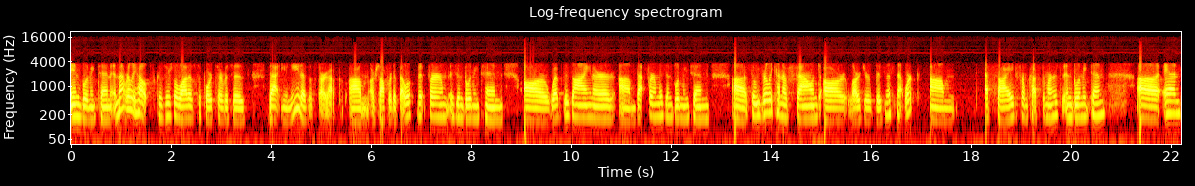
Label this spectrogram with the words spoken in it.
in Bloomington, and that really helps because there's a lot of support services that you need as a startup. Um, our software development firm is in Bloomington. Our web designer, um, that firm is in Bloomington. Uh, so we've really kind of found our larger business network um, aside from customers in Bloomington, uh, and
